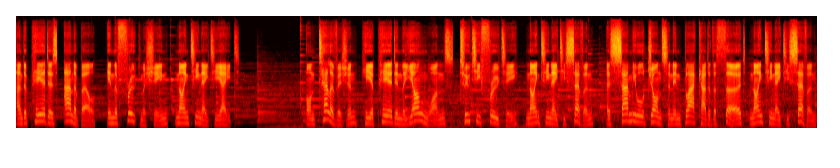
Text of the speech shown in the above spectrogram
and appeared as Annabelle in The Fruit Machine, 1988. On television, he appeared in The Young Ones, Tutti Frutti, 1987, as Samuel Johnson in Blackadder III, 1987,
